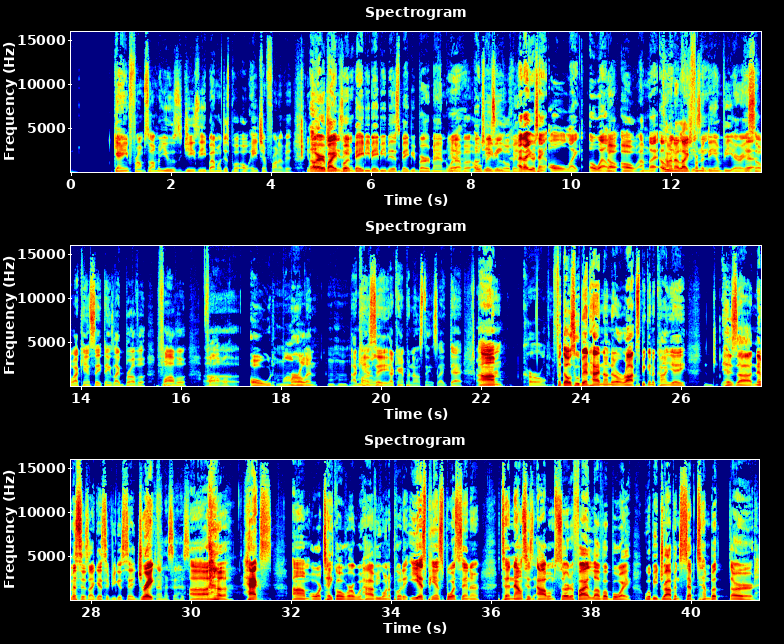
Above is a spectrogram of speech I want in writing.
gain from, so I'm gonna use Jeezy, but I'm gonna just put OH in front of it. You know, Oh, everybody Jeezy. put baby, baby, this, baby, Birdman, Yeah. whatever, Oh, oh, baby, Jeezy. little baby. I thought you were saying O like O L. no, oh, I'm Like, kind of like from the DMV area, Yeah. So I can't say things like brother, father, Father. uh, old, Mama. Merlin. Mm-hmm. I can't say, I can't pronounce things like that. Um, curl. for those who've been hiding under a rock, speaking of Kanye, his uh, nemesis, I guess if you could say, Drake, uh, hacks um, or take over, however you want to put it. ESPN Sports Center to announce his album Certified Lover Boy will be dropping September 3rd.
